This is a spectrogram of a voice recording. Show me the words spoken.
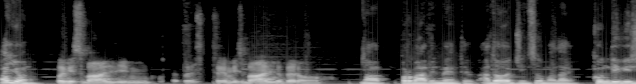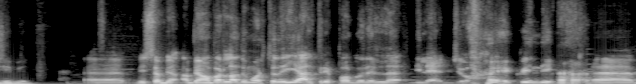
Maglione. Poi mi sbagli, può essere che mi sbaglio, però... No, probabilmente. Ad oggi, insomma, dai, condivisibile. Eh, visto abbiamo, abbiamo parlato molto degli altri e poco del, di Leggio, e quindi eh,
